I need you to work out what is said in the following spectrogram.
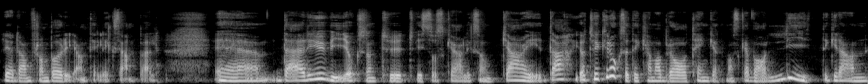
redan från början till exempel. Eh, där är ju vi också naturligtvis och ska liksom guida. Jag tycker också att det kan vara bra att tänka att man ska vara lite grann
